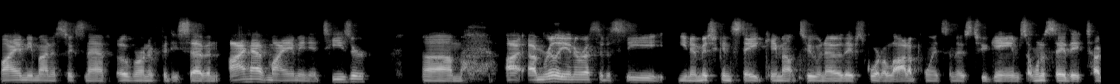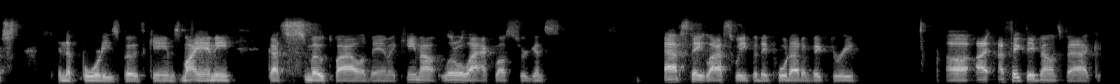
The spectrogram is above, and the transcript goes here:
Miami minus six and a half over under 57. I have Miami in a teaser. Um, I, am really interested to see. You know, Michigan State came out two and zero. Oh. They've scored a lot of points in those two games. I want to say they touched in the 40s both games. Miami got smoked by Alabama. Came out a little lackluster against App State last week, but they pulled out a victory. Uh, I, I, think they bounce back.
